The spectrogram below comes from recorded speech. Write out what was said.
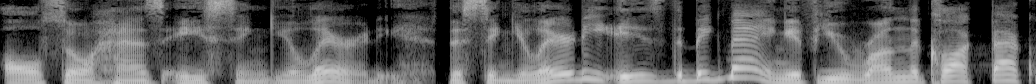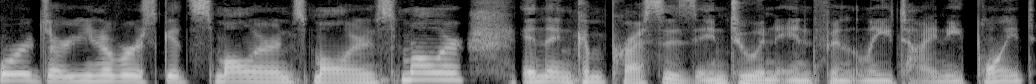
also has a singularity. The singularity is the Big Bang. If you run the clock backwards, our universe gets smaller and smaller and smaller and then compresses into an infinitely tiny point.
